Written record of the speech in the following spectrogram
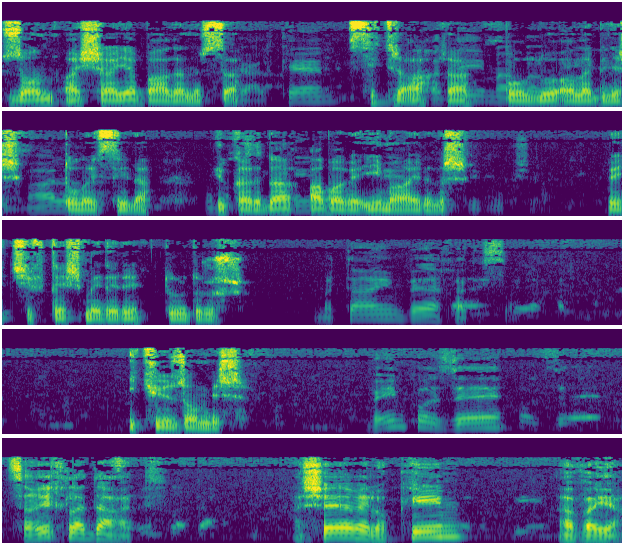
zon aşağıya bağlanırsa Sitra Ahra bolluğu alabilir. Dolayısıyla yukarıda Aba ve İma ayrılır ve çiftleşmeleri durdurur. 211 ועם כל זה צריך לדעת אשר אלוקים הוויה.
